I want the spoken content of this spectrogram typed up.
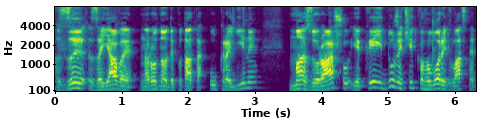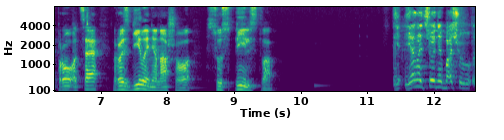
з заяви народного депутата України Мазурашу, який дуже чітко говорить власне про оце розділення нашого суспільства. Я- на сьогодні бачу е,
